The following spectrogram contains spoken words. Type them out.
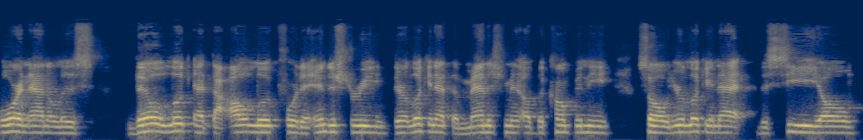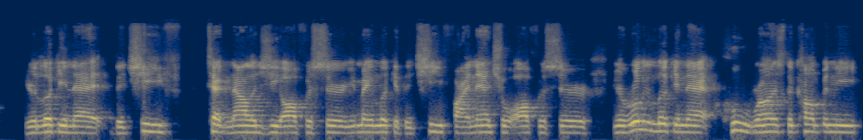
or an analyst they'll look at the outlook for the industry. They're looking at the management of the company. So you're looking at the CEO, you're looking at the chief technology officer, you may look at the chief financial officer. You're really looking at who runs the company,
